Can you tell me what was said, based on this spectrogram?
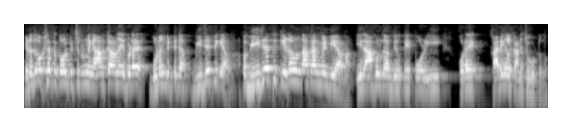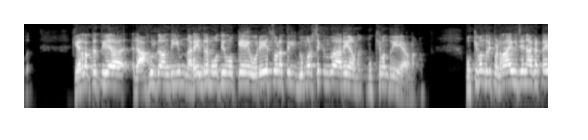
ഇടതുപക്ഷത്തെ തോൽപ്പിച്ചിട്ടുണ്ടെങ്കിൽ ആർക്കാണ് ഇവിടെ ഗുണം കിട്ടുക? ബി ജെ പിക്കാണ്. അപ്പൊ ബി ജെ പിക്ക് ഇടമുണ്ടാക്കാൻ വേണ്ടിയാണ് ഈ രാഹുൽ ഗാന്ധിയൊക്കെ ഇപ്പോൾ ഈ കുറെ കാര്യങ്ങൾ കാണിച്ചു കൂട്ടുന്നത്. കേരളത്തെത്തിയ രാഹുൽ ഗാന്ധിയും നരേന്ദ്രമോദിയും ഒക്കെ ഒരേ സ്വരത്തിൽ വിമർശിക്കുന്നത് ആരെയാണ്? മുഖ്യമന്ത്രിയെയാണ്. മുഖ്യമന്ത്രി പിണറായി വിജയനാകട്ടെ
